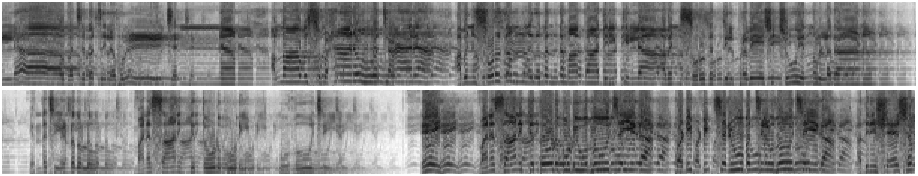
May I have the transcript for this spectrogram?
ഇല്ലാ വജബത് ലഹുൽ ജന്ന അല്ലാഹു സുബ്ഹാനഹു അവൻ സ്വർഗം നിർബന്ധമാക്കാതിരിക്കില്ല. അവൻ സ്വർഗത്തിൽ പ്രവേശിച്ചു എന്നുള്ളതാണ്. എന്താ ചെയ്യേണ്ടതുള്ളൂ? മനസാന്നിധ്യത്തോടു കൂടി ഉളൂ ചെയ്യാൻ ഏയ് മനസാന്നിധ്യത്തോടു കൂടി ഉദൂ ചെയ്യുക. പഠിപ്പിച്ച രൂപത്തിൽ ഉദൂ ചെയ്യുക. അതിനുശേഷം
